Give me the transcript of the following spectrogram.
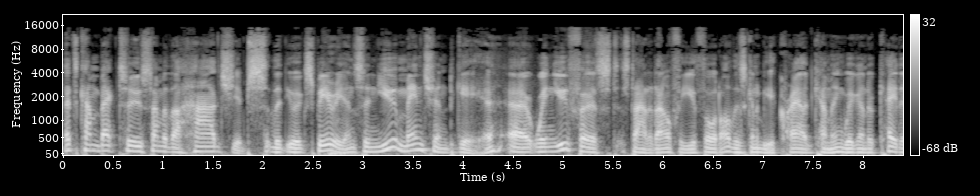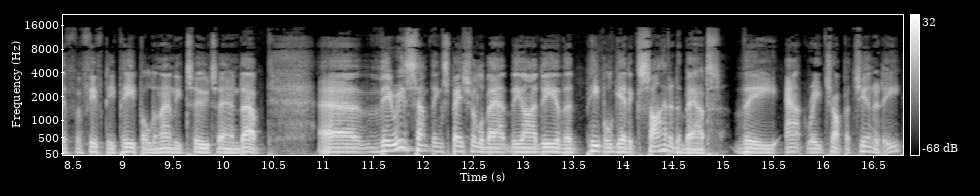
Let's come back to some of the hardships that you experience, and you mentioned, Gare, when you first started Alpha, you thought, oh, there's going to be a crowd coming. We're going to cater for 50 people, and only two turned up. there is something special about the idea that people get excited about the outreach opportunity.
